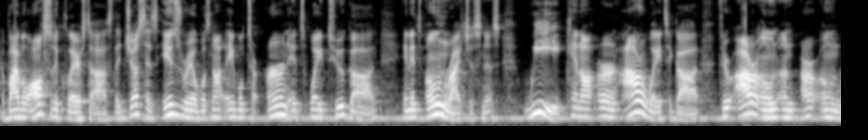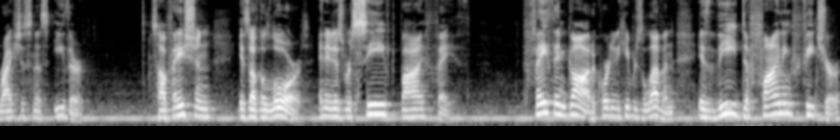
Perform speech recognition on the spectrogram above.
The Bible also declares to us that just as Israel was not able to earn its way to God in its own righteousness, we cannot earn our way to God through our own, our own righteousness either. Salvation is of the Lord, and it is received by faith. Faith in God, according to Hebrews 11, is the defining feature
